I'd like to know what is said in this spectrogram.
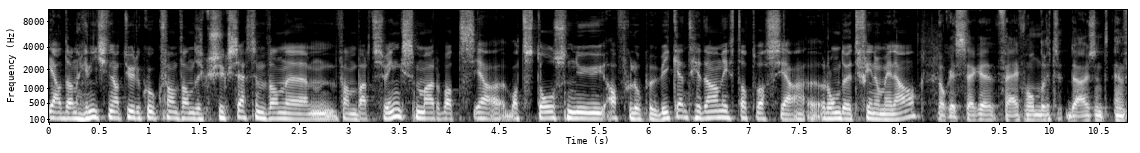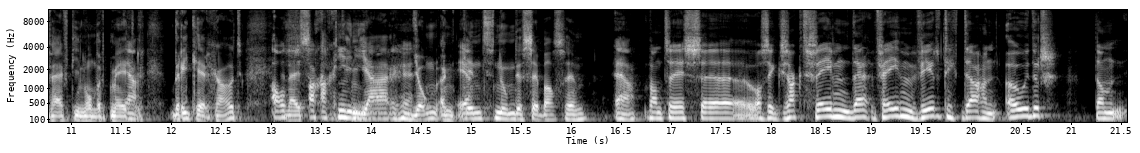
ja, dan geniet je natuurlijk ook van, van de successen van, uh, van Bart Swings. Maar wat, ja, wat Stols nu afgelopen weekend gedaan heeft, dat was ja, ronduit fenomenaal. Nog eens zeggen, 500, 1000 en 1500 meter. Drie keer goud. Als en hij is 18 jaar jong, een kind noemde Sebas hem. Ja, want hij is, uh, was exact 45 dagen ouder dan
